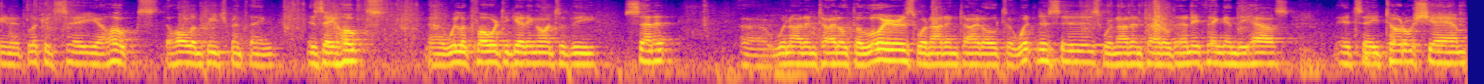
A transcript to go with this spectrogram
Look, it's a hoax. The whole impeachment thing is a hoax. Uh, we look forward to getting onto the Senate. Uh, we're not entitled to lawyers. We're not entitled to witnesses. We're not entitled to anything in the House. It's a total sham.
